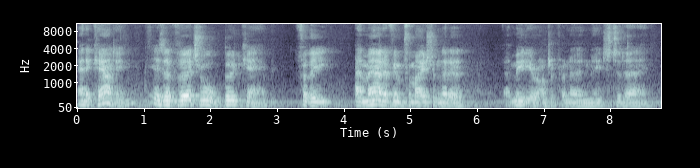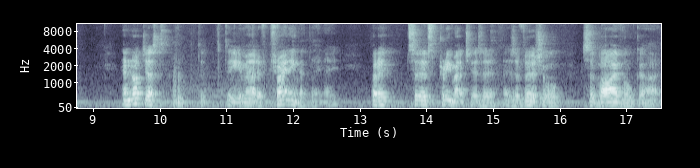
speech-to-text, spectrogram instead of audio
and accounting, is a virtual boot camp for the amount of information that a, a media entrepreneur needs today. And not just the, the, amount of training that they need, but it serves pretty much as a, as a virtual survival guide.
